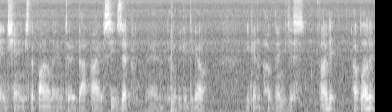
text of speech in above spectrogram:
and change the file name to .ifc zip and it'll be good to go. You can uh, then you just find it, upload it,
